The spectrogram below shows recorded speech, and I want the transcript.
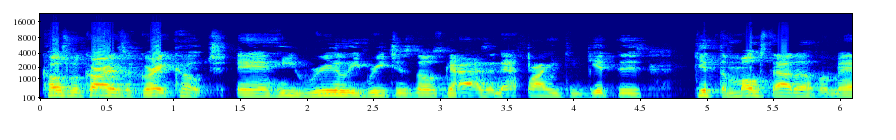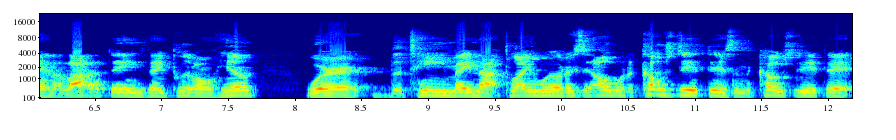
Coach McCarthy is a great coach, and he really reaches those guys, and that's why he can get this get the most out of him, man. A lot of things they put on him where the team may not play well. They say, oh, well, the coach did this and the coach did that.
